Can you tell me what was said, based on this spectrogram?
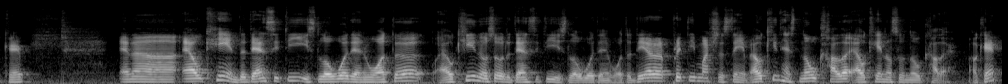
Okay, and uh, alkane, the density is lower than water. Alkene also, the density is lower than water. They are pretty much the same. Alkene has no color, alkane also no color. Okay.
